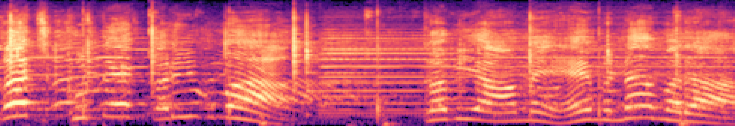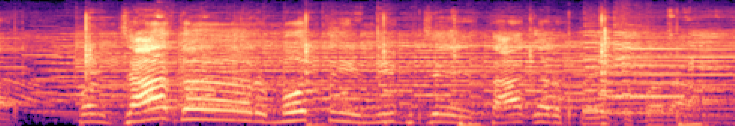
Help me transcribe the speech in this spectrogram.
કચ્છ ખૂટે કળિયુગમાં કવિયા અમે એમ ના મરા. પણ જાગર મોતી નીપજે, તાગર પેટ ભરા.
